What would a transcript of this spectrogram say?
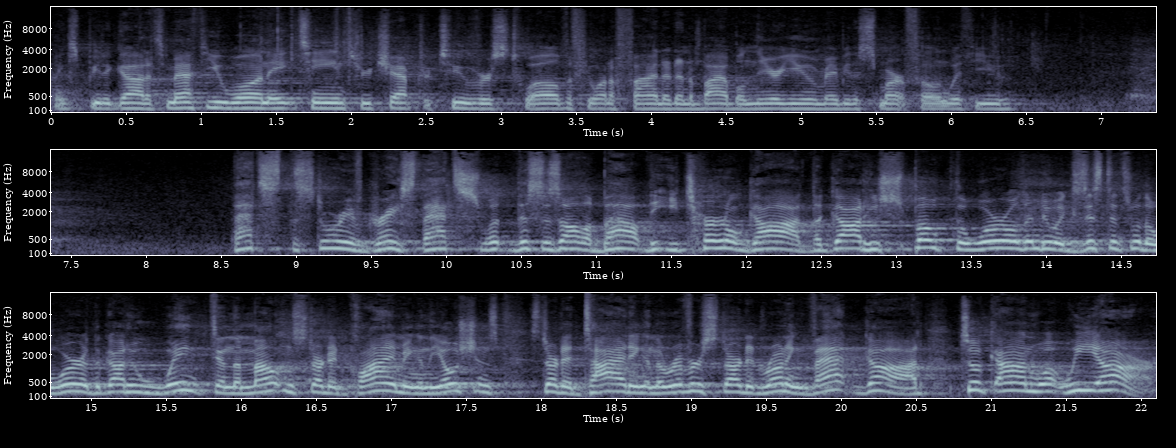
Thanks be to God. It's Matthew 1 18 through chapter 2, verse 12. If you want to find it in a Bible near you, maybe the smartphone with you. That's the story of grace. That's what this is all about. The eternal God, the God who spoke the world into existence with a word, the God who winked and the mountains started climbing and the oceans started tiding and the rivers started running. That God took on what we are.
